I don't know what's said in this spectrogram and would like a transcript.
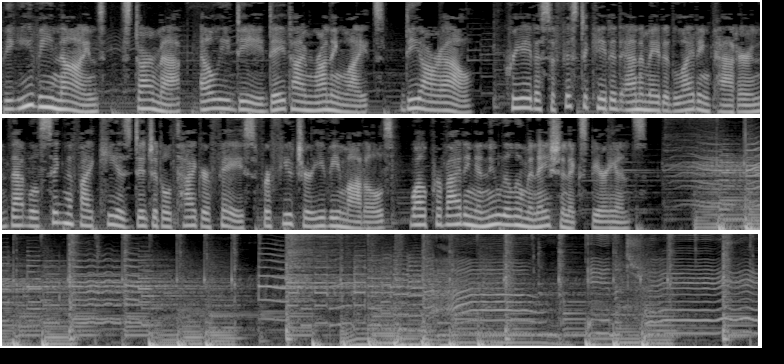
The EV9's StarMap LED daytime running lights DRL create a sophisticated animated lighting pattern that will signify Kia's digital Tiger face for future EV models, while providing a new illumination experience. I'm in a trance,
